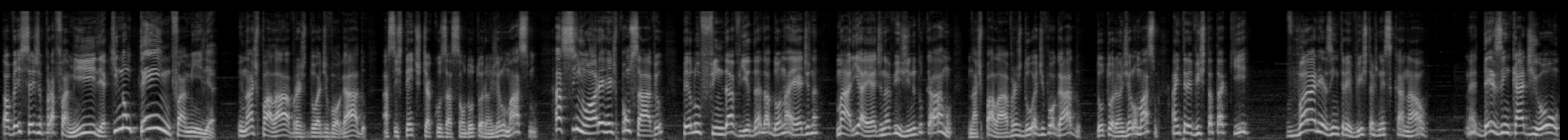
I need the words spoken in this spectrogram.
talvez seja para a família, que não tem família. E nas palavras do advogado, assistente de acusação, doutor Ângelo Máximo, a senhora é responsável pelo fim da vida da dona Edna Maria Edna Virgínia do Carmo, nas palavras do advogado, Dr. Ângelo Máximo. A entrevista está aqui. Várias entrevistas nesse canal. Né? Desencadeou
